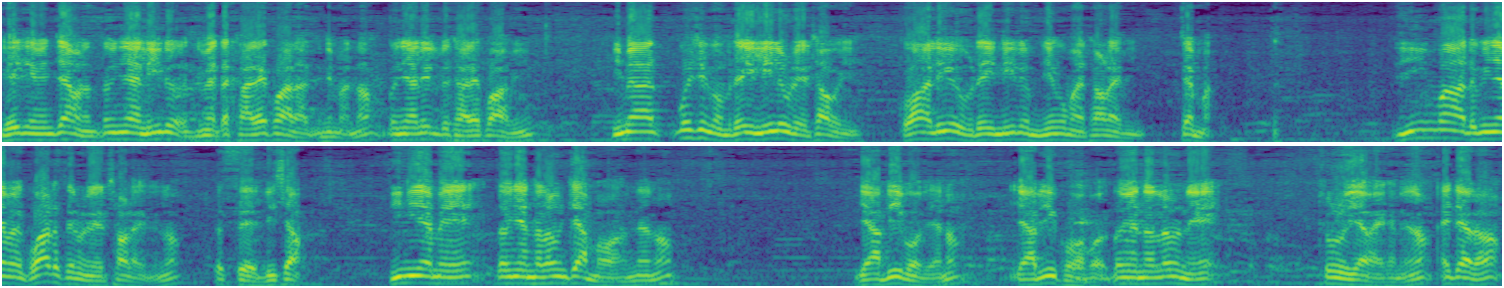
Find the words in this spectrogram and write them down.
ရေချိန်ကြမယ်တုံညာလေးလို့ဒီမှာတစ်ခါလေးခွာတာဒီမှာနော်တုံညာလေးတစ်ခါလေးခွာပြီဒီမှာကိုရှိကဒိတ်လေးလို့လည်းထောက်ရင်ခွာလေးကိုဒိတ်လေးလို့မြင်းကမှထောက်လိုက်ပြီတက်မှာဒီမှာတုံညာမှာခွာ30လို့လည်းထောက်လိုက်ပြီနော်30 46 ဒီနေရာမှာတုံညာနှလုံးကြမှာပါနော်ရပြီပေါ့ဗျာနော်ရပြီခေါ်ပါ300နှလုံးနဲ့ထုတ်လို့ရပါခင်ဗျာနော်အဲ့ကြတော့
